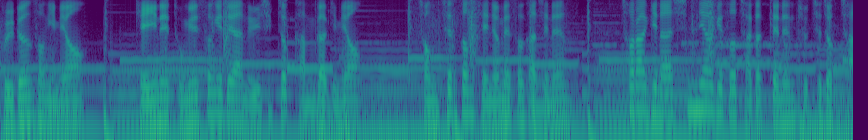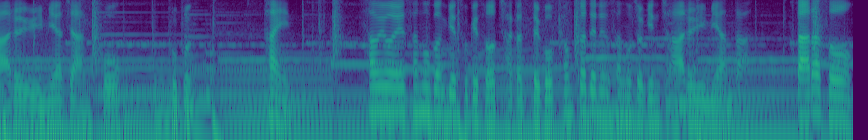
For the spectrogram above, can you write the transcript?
불변성이며 개인의 동일성에 대한 의식적 감각이며 정체성 개념에서 가지는 철학이나 심리학에서 자각되는 주체적 자아를 의미하지 않고 부분, 타인, 사회와의 상호관계 속에서 자각되고 평가되는 상호적인 자아를 의미한다. 따라서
